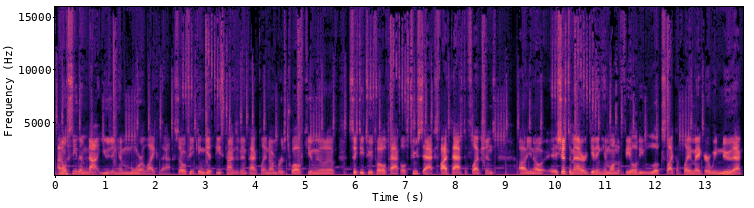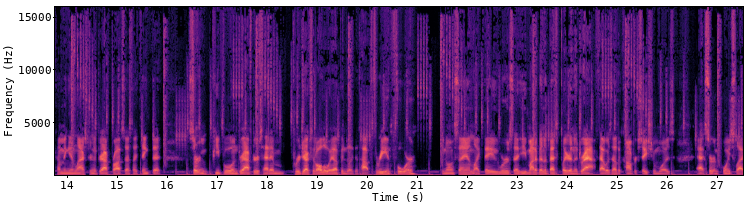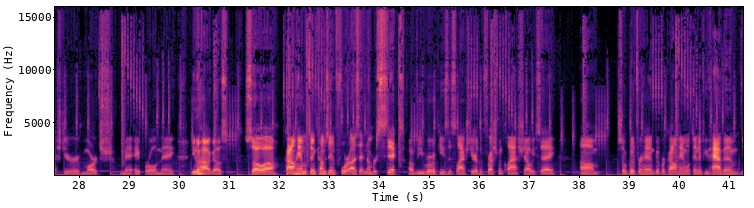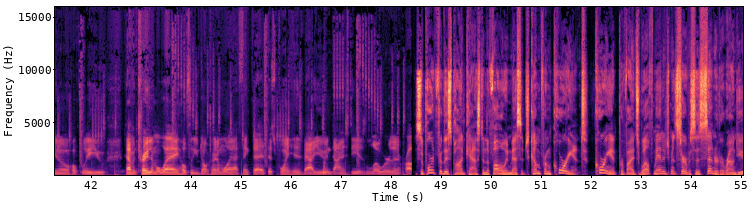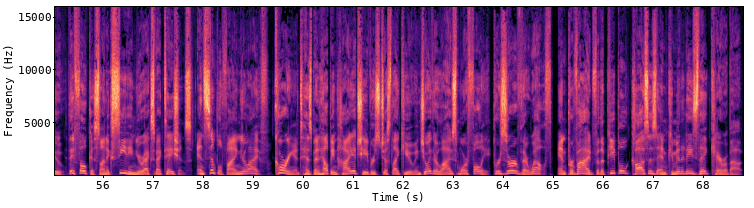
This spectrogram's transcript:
I don't see them not using him more like that. So if he can get these kinds of impact play numbers 12 cumulative, 62 total tackles, two sacks, five pass deflections, uh, you know, it's just a matter of getting him on the field. He looks like a playmaker. We knew that coming in last year in the draft process. I think that certain people and drafters had him projected all the way up into like the top three and four. You know what I'm saying? Like they were said he might have been the best player in the draft. That was how the conversation was at certain points last year, March, May, April, May. You know how it goes. So uh, Kyle Hamilton comes in for us at number six of the rookies this last year, the freshman class, shall we say. Um, so good for him. Good for Kyle Hamilton. If you have him, you know, hopefully you haven't traded him away. Hopefully you don't trade him away. I think that at this point his value in dynasty is lower than it probably. Support for this podcast and the following message come from Corient. Corient provides wealth management services centered around you. They focus on exceeding your expectations and simplifying your life. Corient has been helping high achievers just like you enjoy their lives more fully, preserve their wealth, and provide for the people, causes, and communities they care about.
